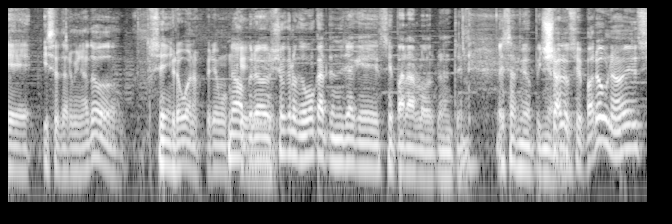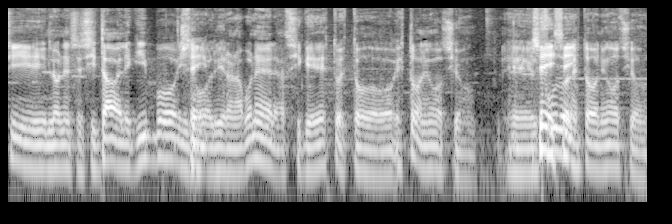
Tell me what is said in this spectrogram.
Eh, y se termina todo. Sí. Pero bueno, esperemos No, que. pero yo creo que Boca tendría que separarlo del plantel. Esa es mi opinión. Ya lo separó una vez y lo necesitaba el equipo y Sí. lo volvieron a poner. Así que esto es todo, es todo negocio. Eh, El Sí, fútbol es todo negocio.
